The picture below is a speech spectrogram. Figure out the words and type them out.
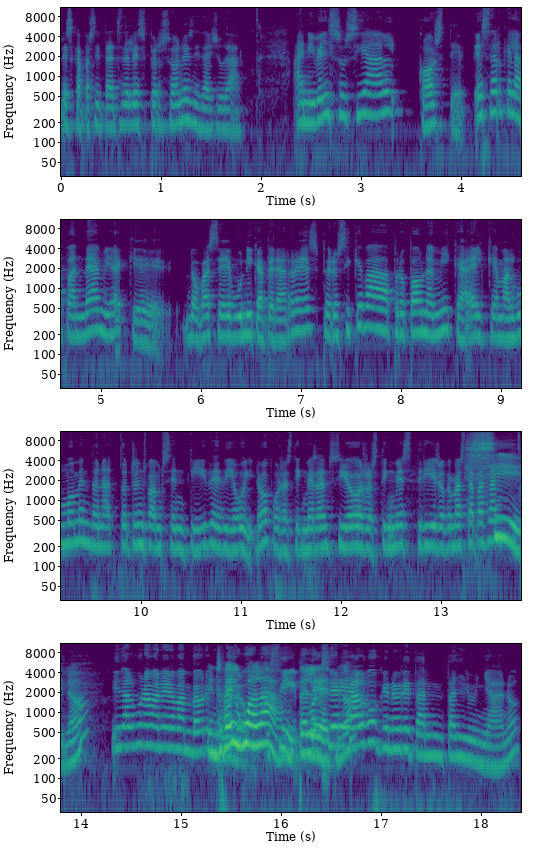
les capacitats de les persones i d'ajudar. A nivell social, costa. És cert que la pandèmia, que no va ser única per a res, però sí que va apropar una mica el que en algun moment donat tots ens vam sentir de dir, ui, no, pues estic més ansiós, o estic més trist, o què m'està passant? Sí, no? I d'alguna manera vam veure ens que... va bueno, igualar sí, un pelet, pot ser no? algo que no era tan, tan llunyà, no?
